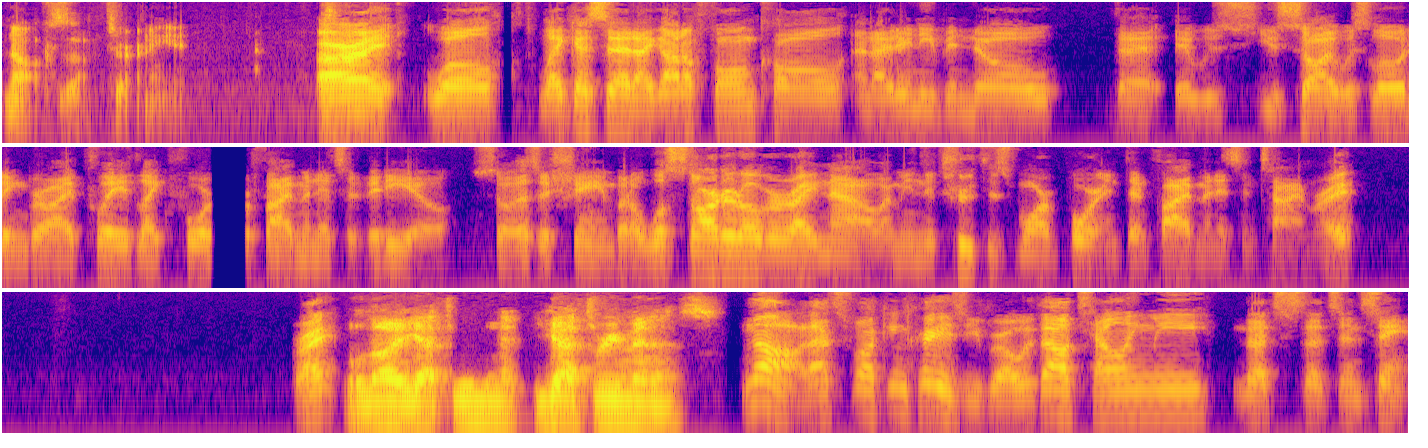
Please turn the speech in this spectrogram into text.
No, because I'm turning it. All right. Well, like I said, I got a phone call and I didn't even know that it was. You saw it was loading, bro. I played like four or five minutes of video, so that's a shame. But we'll start it over right now. I mean, the truth is more important than five minutes in time, right? Right? Well, no, you got three minutes. You got three minutes. No, that's fucking crazy, bro. Without telling me, that's that's insane.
